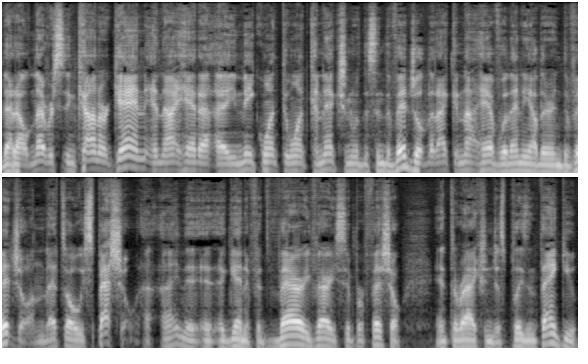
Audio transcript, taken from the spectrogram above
that I'll never encounter again. And I had a, a unique one to one connection with this individual that I cannot have with any other individual. And that's always special. Uh, uh, I, uh, again, if it's very, very superficial interaction, just please and thank you,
